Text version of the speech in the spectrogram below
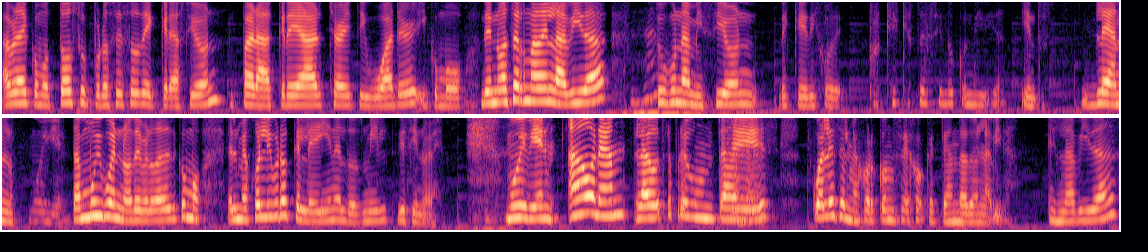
habla de como todo su proceso de creación para crear Charity Water y como de no hacer nada en la vida, tuvo una misión de que dijo de, ¿por qué? ¿Qué estoy haciendo con mi vida? Y entonces léanlo. Muy bien. Está muy bueno, de verdad, es como el mejor libro que leí en el 2019. Muy bien. Ahora, la otra pregunta es, ¿cuál es el mejor consejo que te han dado en la vida? En la vida,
